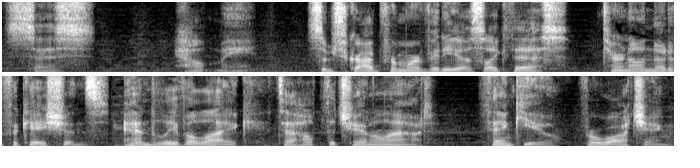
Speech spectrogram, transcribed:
says, Help me. Subscribe for more videos like this, turn on notifications, and leave a like to help the channel out. Thank you for watching.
